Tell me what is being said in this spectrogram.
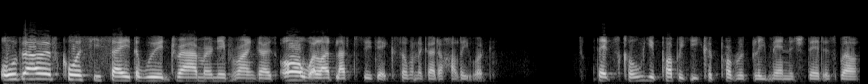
Although, of course, you say the word drama and everyone goes, oh, well, I'd love to do that because I want to go to Hollywood. That's cool. You probably you could probably manage that as well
